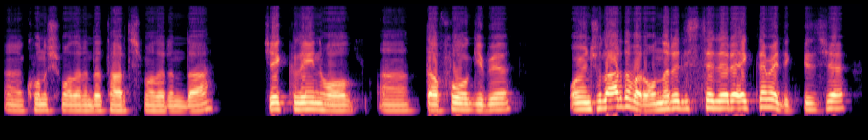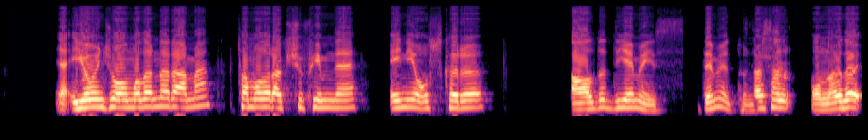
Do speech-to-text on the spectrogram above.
e, konuşmalarında, tartışmalarında. Jack Gyllenhaal, e, Dafoe gibi oyuncular da var. Onları listelere eklemedik. Bizce ya iyi oyuncu olmalarına rağmen tam olarak şu filmle en iyi Oscar'ı aldı diyemeyiz. Değil mi Tunç? İstersen onları da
